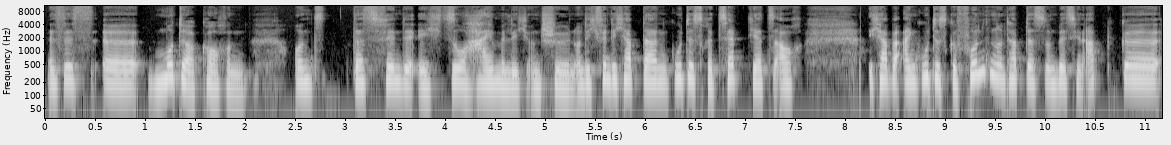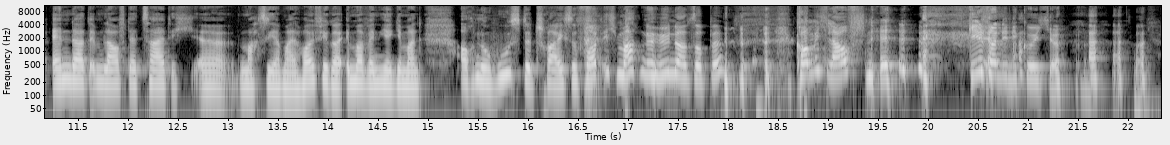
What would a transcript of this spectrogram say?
es ist äh, Mutter kochen und das finde ich so heimelig und schön. Und ich finde, ich habe da ein gutes Rezept jetzt auch. Ich habe ein gutes gefunden und habe das so ein bisschen abgeändert im Lauf der Zeit. Ich äh, mache sie ja mal häufiger. Immer wenn hier jemand auch nur hustet, schreie ich sofort, ich mache eine Hühnersuppe. Komm, ich lauf schnell. Geh schon in die Küche.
